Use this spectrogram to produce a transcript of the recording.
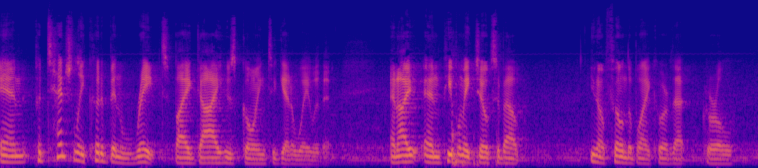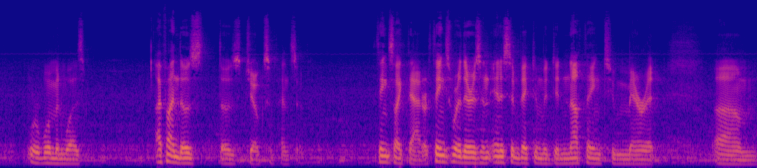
and potentially could have been raped by a guy who's going to get away with it. And i and people make jokes about you know fill in the blank whoever that girl or woman was. I find those those jokes offensive things like that or things where there's an innocent victim who did nothing to merit um,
